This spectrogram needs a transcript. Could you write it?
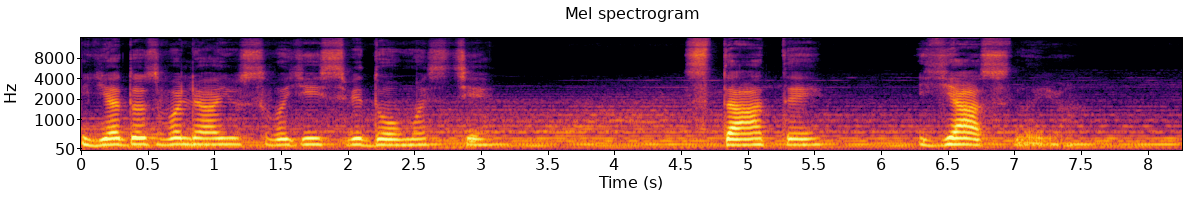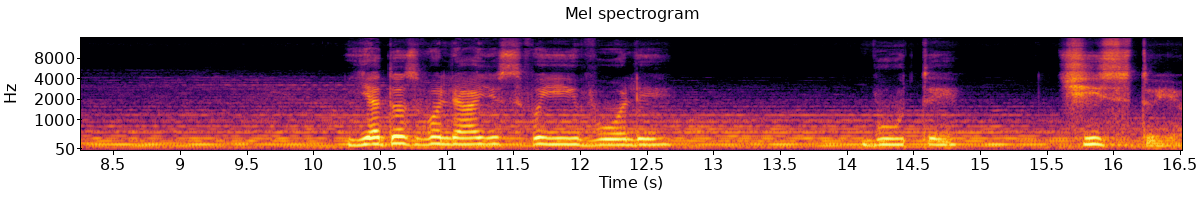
Я дозволяю своїй свідомості стати ясною. Я дозволяю своїй волі бути чистою.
